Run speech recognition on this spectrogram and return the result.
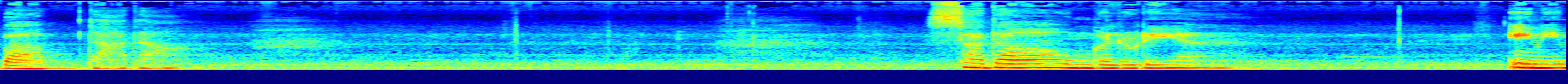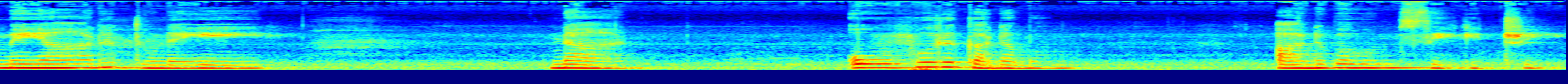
பாப் தாதா சதா உங்களுடைய இனிமையான துணையை நான் ஒவ்வொரு கணமும் அனுபவம் செய்கின்றேன்.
